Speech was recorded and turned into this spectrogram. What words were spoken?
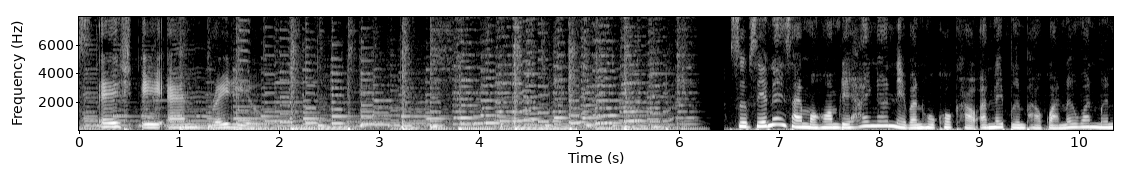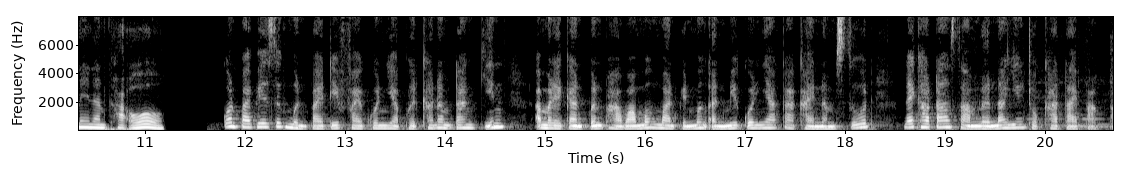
S H A N Radio สืบเสียในสายหมอหอมได้ให้งานในบรรหุกข่าวอันในปืนเผากว่าเนื้อวันเมื่อในนั้นค่ะโอ้ก้นปลายเพศซึกหมื่นปลายตีไฟคนอย่าเผิดข้าวนำตั้งกิน อเมริกันเปิ้นผาว่าเมืองมันเป็นเมืองอันมีก้นยากกาไข่นำซุดในข้าวต้านสามเลินนั่งยิ่งถกคาตายปากไป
